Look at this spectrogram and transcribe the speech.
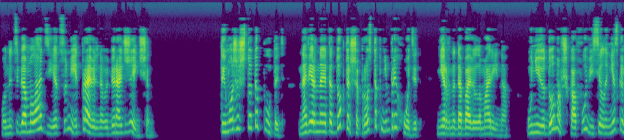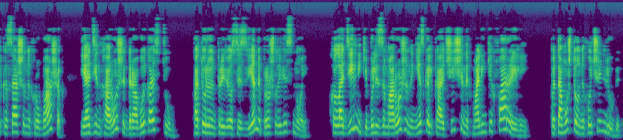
Он у тебя молодец, умеет правильно выбирать женщин. Ты можешь что-то путать, «Наверное, эта докторша просто к ним приходит», – нервно добавила Марина. У нее дома в шкафу висело несколько Сашиных рубашек и один хороший дорогой костюм, который он привез из Вены прошлой весной. В холодильнике были заморожены несколько очищенных маленьких форелей, потому что он их очень любит,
